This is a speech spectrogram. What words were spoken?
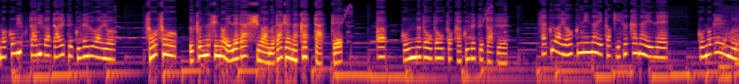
残り二人が耐えてくれるわよ。そうそう、ウプ主の稲ダッシュは無駄じゃなかったって。あ、こんな堂々と隠れてたぜ。策はよく見ないと気づかないね。このゲーム、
